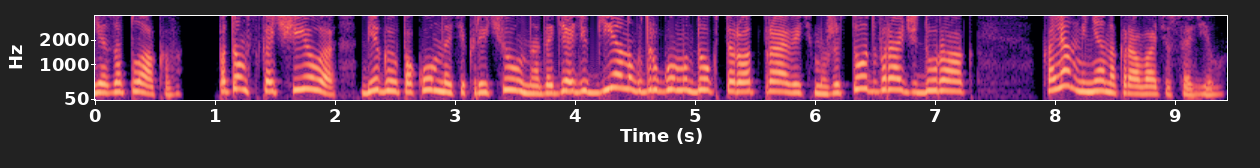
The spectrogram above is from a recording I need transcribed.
Я заплакала. Потом вскочила, бегаю по комнате, кричу, надо дядю Гену к другому доктору отправить, может, тот врач дурак. Колян меня на кровать усадил.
